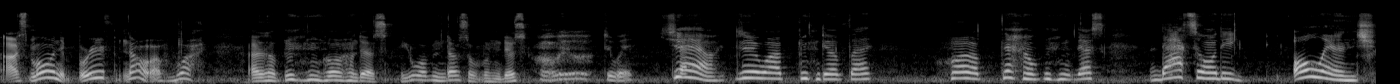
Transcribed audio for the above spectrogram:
A smoothie brief? No, what? Uh, this. You open this, open this. Do it. Yeah, do I that? That's that's on the orange,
